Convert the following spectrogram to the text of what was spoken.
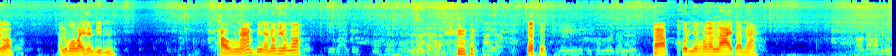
สอบ เอาลงมาไว้เฮือนดิน เขางามปีนะเนาะพี่น้องเนาะเกบาลกันใจอะไม่มีไม่กี่คนด้วยตอนนั้นน่ะครับ คนยังมาทันร้ายตอนนะเอาได้ด้วย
